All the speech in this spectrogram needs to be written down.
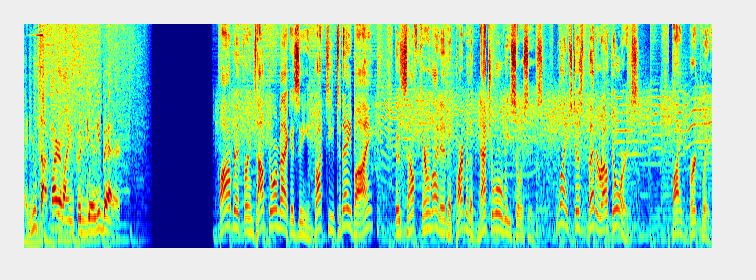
and you thought Fireline couldn't get any better. Bob Redfern's Outdoor Magazine, brought to you today by the South Carolina Department of Natural Resources. Life's just better outdoors. By Berkley,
